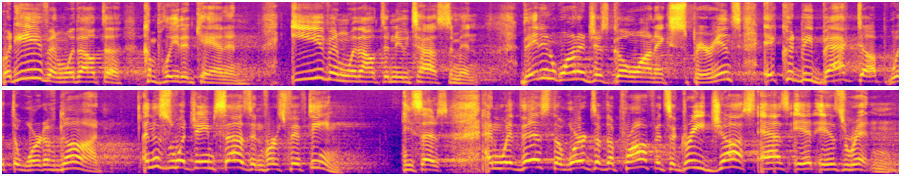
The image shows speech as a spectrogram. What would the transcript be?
But even without the completed canon, even without the New Testament, they didn't want to just go on experience. It could be backed up with the Word of God. And this is what James says in verse 15. He says, and with this, the words of the prophets agree just as it is written.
